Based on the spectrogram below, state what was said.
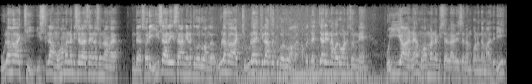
உலகாட்சி இஸ்லாம் முகமது நபி சல்லாஸ் என்ன சொன்னாங்க? இந்த சாரி ஈசா அலி இஸ்லாம் என்னத்துக்கு வருவாங்க? உலக ஆட்சி உலக கிலாஃபத்துக்கு வருவாங்க. அப்ப தஜ்ஜால் என்ன வருவான்னு சொன்னேன்? பொய்யான முகமது நபி சல்லா அலிஸ்லாம் கொண்ட மாதிரி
